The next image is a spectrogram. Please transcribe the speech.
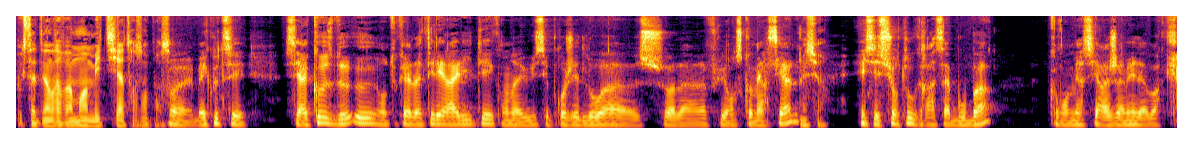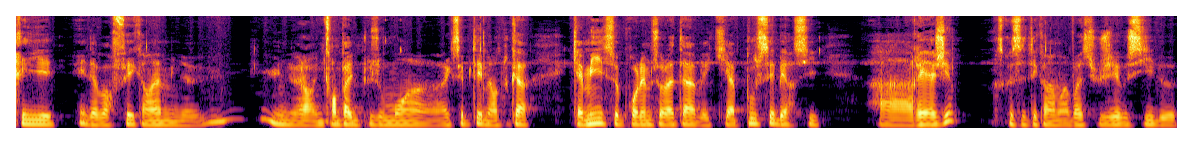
que ça deviendra vraiment un métier à 300%. Ouais, bah écoute, c'est c'est à cause de eux, en tout cas la télé-réalité, qu'on a eu ces projets de loi euh, sur l'influence commerciale. Bien sûr. Et c'est surtout grâce à Booba qu'on remerciera jamais d'avoir crié et d'avoir fait quand même une, une, alors une campagne plus ou moins acceptée, mais en tout cas qui a mis ce problème sur la table et qui a poussé Bercy à réagir, parce que c'était quand même un vrai sujet aussi de,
